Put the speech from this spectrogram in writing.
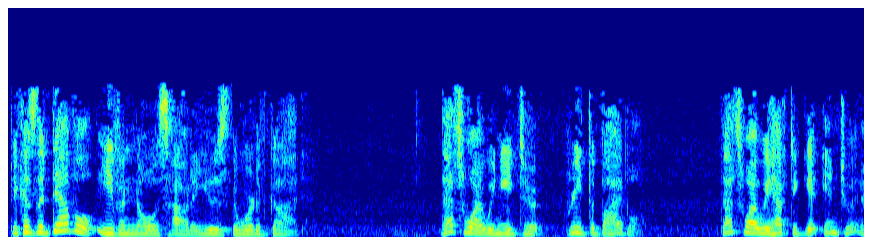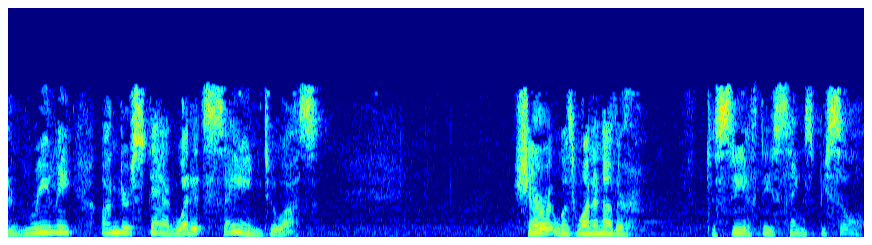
Because the devil even knows how to use the Word of God. That's why we need to read the Bible. That's why we have to get into it and really understand what it's saying to us. Share it with one another to see if these things be so.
